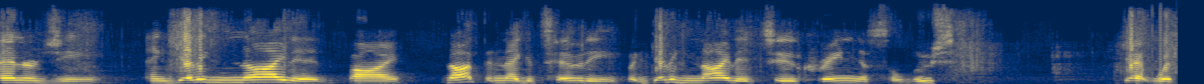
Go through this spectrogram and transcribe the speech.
energy and get ignited by not the negativity, but get ignited to creating a solution. Get with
